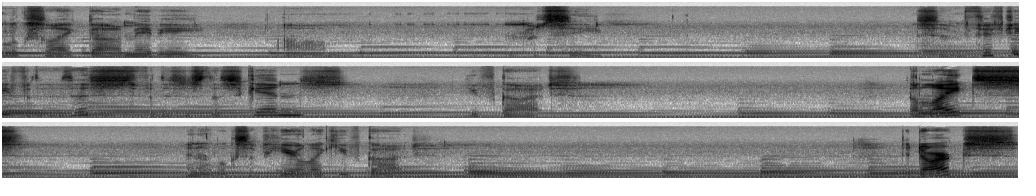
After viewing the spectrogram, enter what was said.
looks like uh, maybe 750 for this for this is the skins you've got the lights and it looks up here like you've got the darks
